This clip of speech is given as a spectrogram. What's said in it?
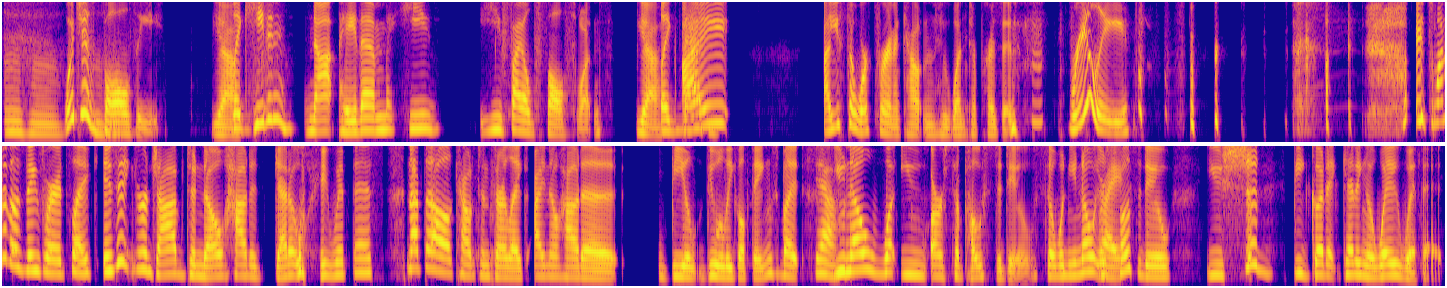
Mm-hmm. which is ballsy. Yeah. Like he didn't not pay them, he he filed false ones. Yeah. like, that's- I, I used to work for an accountant who went to prison. Really? it's one of those things where it's like, is it your job to know how to get away with this? Not that all accountants are like, I know how to be do illegal things, but Yeah. you know what you are supposed to do. So when you know what you're Right. supposed to do, you should be good at getting away with it.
